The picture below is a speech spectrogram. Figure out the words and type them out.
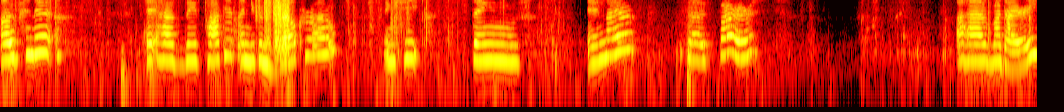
open it, it has these pockets and you can velcro and keep things in there. So first, I have my diary.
